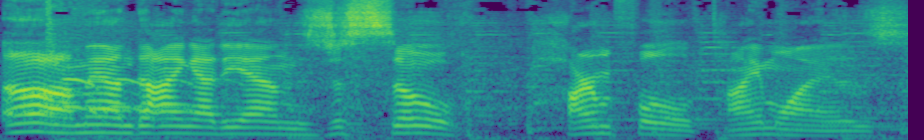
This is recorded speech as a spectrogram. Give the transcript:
Oh man, dying at the end is just so harmful time-wise.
